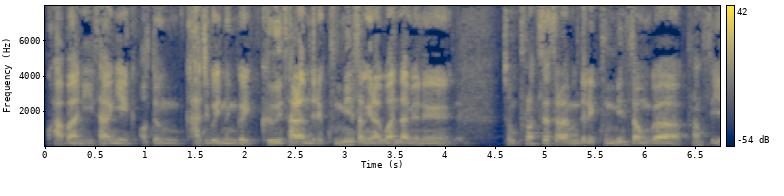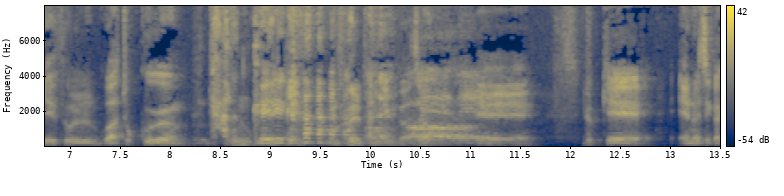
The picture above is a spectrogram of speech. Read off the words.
과반 이상이 어떤 가지고 있는 그, 그 사람들의 국민성이라고 한다면은 전 프랑스 사람들의 국민성과 프랑스 예술과 조금 다른 그 느낌을 받는 거죠. 아, 네, 네. 예, 예. 이렇게 에너지가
